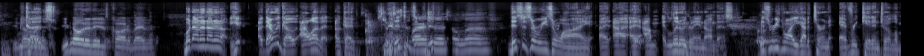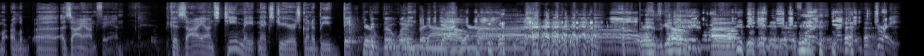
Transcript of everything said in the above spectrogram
You know because- what, you know what it is, Carter, baby. But no, no, no, no, no. Here, uh, there we go. I love it. Okay, so this is this, on live. this is the reason why I, I, I I'm literally going to end on this. This is the reason why you got to turn every kid into a Lamar, a, Le- uh, a Zion fan. Because Zion's teammate next year is going to be Victor, Victor Wembanyama. Wembanyama. Let's go. We're Uh, run the NBA for a decade straight.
